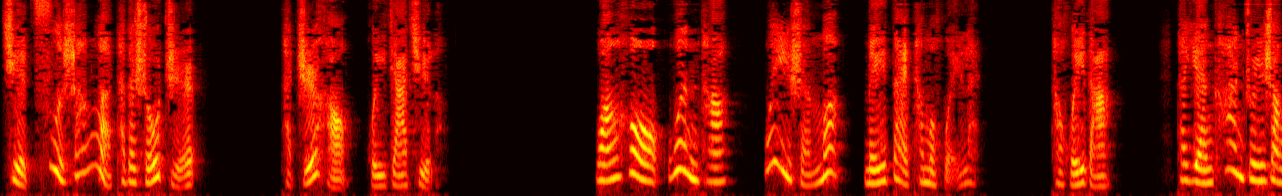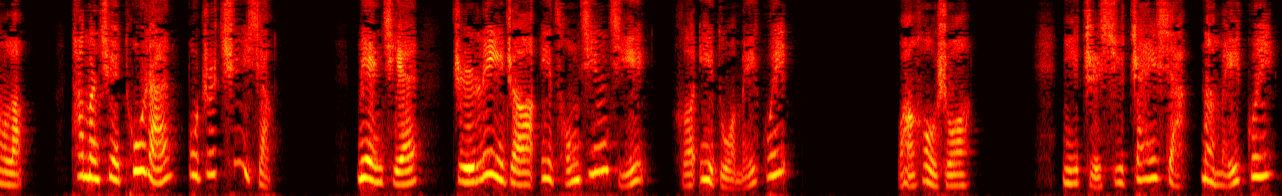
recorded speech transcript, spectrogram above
却刺伤了他的手指，他只好回家去了。王后问他为什么没带他们回来，他回答：“他眼看追上了，他们却突然不知去向，面前只立着一丛荆棘和一朵玫瑰。”王后说：“你只需摘下那玫瑰，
